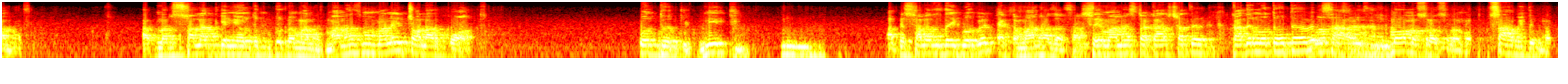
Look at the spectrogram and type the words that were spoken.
মানহাজ আপনার সালাদকে নিয়ন্ত্রণ করবে মানহাজ মানহাস মানে চলার পথ, পদ্ধতি, নীতি। আপনি সালাদ আদায় করবেন একটা মানহাজ আছে। আর সেই মানহাজটা কার সাথে কাদের মতো হতে হবে? মোহাম্মদ মতো সাহাবীদের মতো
